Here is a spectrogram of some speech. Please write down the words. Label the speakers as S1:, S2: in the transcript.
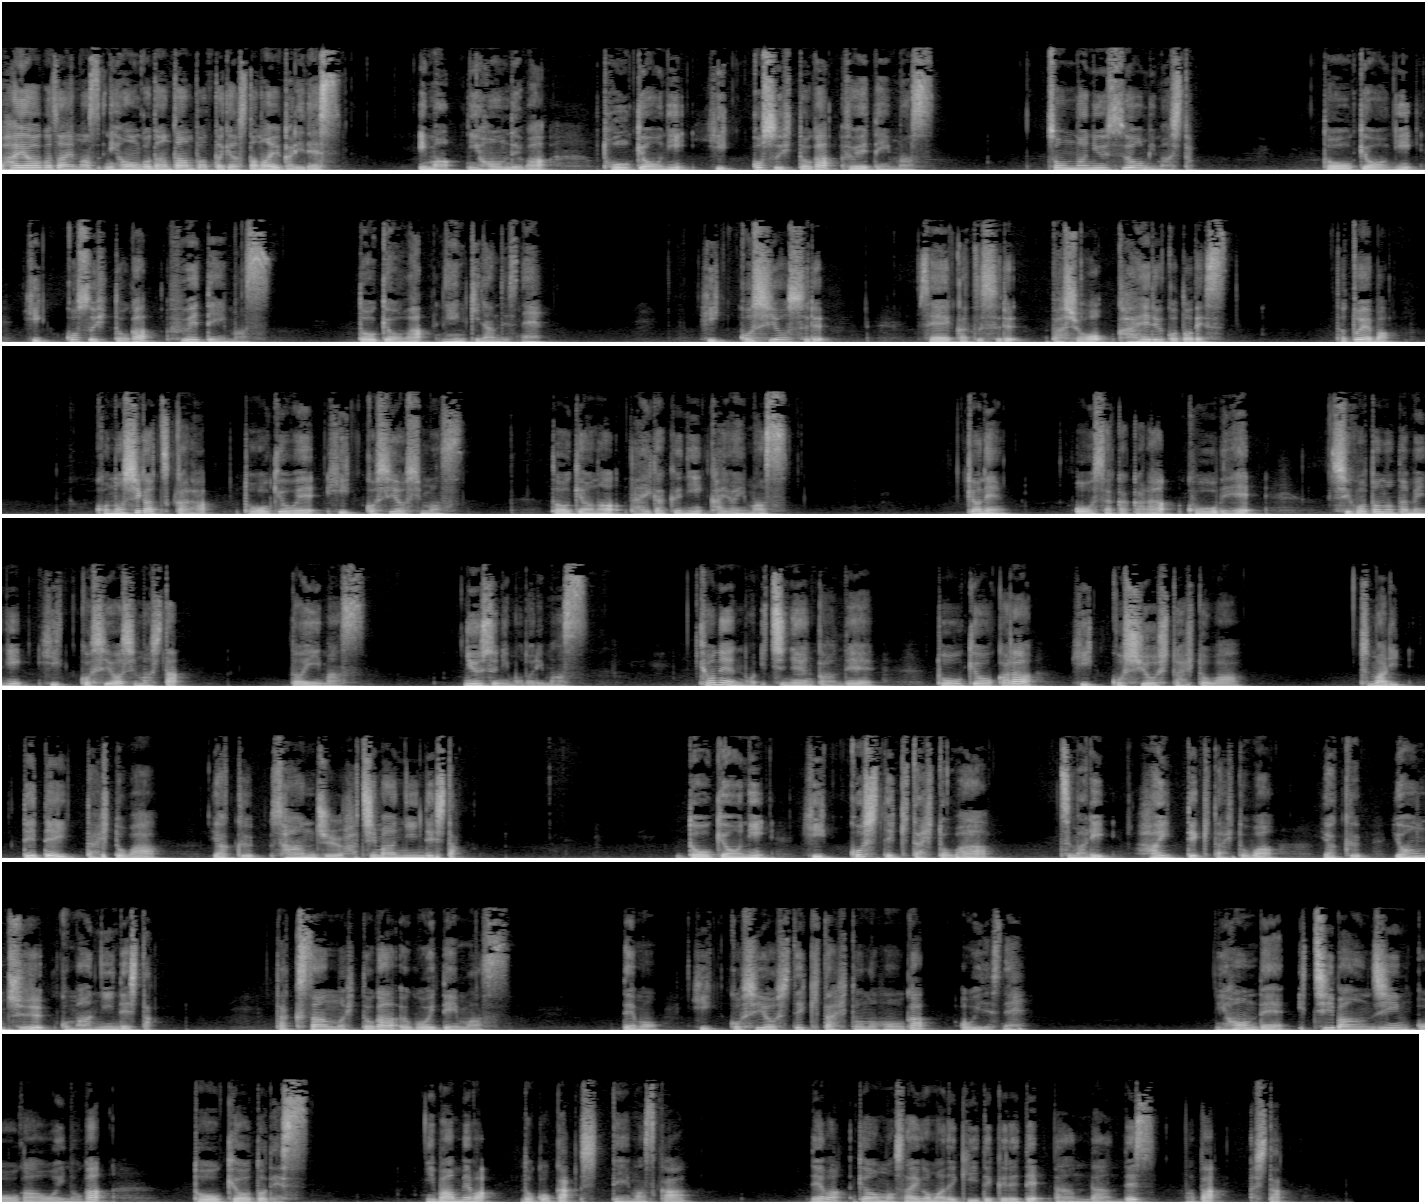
S1: おはようございます。日本語ダンタンポッドキャストのゆかりです。今、日本では東京に引っ越す人が増えています。そんなニュースを見ました。東京に引っ越す人が増えています。東京は人気なんですね。引っ越しをする、生活する場所を変えることです。例えば、この4月から東京へ引っ越しをします。東京の大学に通います。去年、大阪から神戸へ仕事のために引っ越しをしました。と言います。ニュースに戻ります。去年の1年間で東京から引っ越しをした人は、つまり出て行った人は約38万人でした。東京に引っ越してきた人は、つまり入ってきた人は約45万人でした。たくさんの人が動いています。でも、引っ越しをしてきた人の方が多いですね。日本で一番人口が多いのが東京都です。2番目はどこか知っていますか？では今日も最後まで聞いてくれてだんだんです。また明日。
